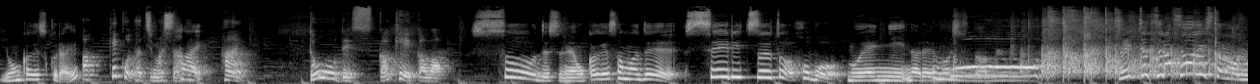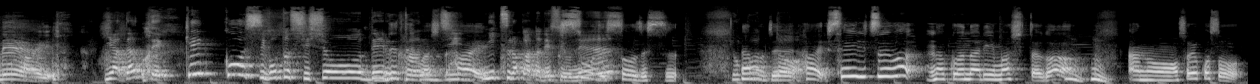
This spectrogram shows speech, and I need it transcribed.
4ヶ月くらい？あ結構経ちましたね。はい。はい。どうですか経過は？そうですね、おかげさまで、生理痛とはほぼ無縁になれました。めっちゃ辛そうでしたもんね。はい。いやだって結構仕事支障出る出てま感じに辛かったですよね。そうです、そうです。よなので。はい、生理痛はなくなりましたが、うんうんあの、それこそ、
